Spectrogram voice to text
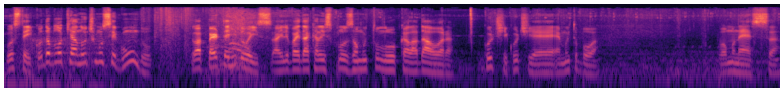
Gostei. Quando eu bloquear no último segundo, eu aperto R2. Aí ele vai dar aquela explosão muito louca lá da hora. Curti, curti. É, é muito boa. Vamos nessa.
